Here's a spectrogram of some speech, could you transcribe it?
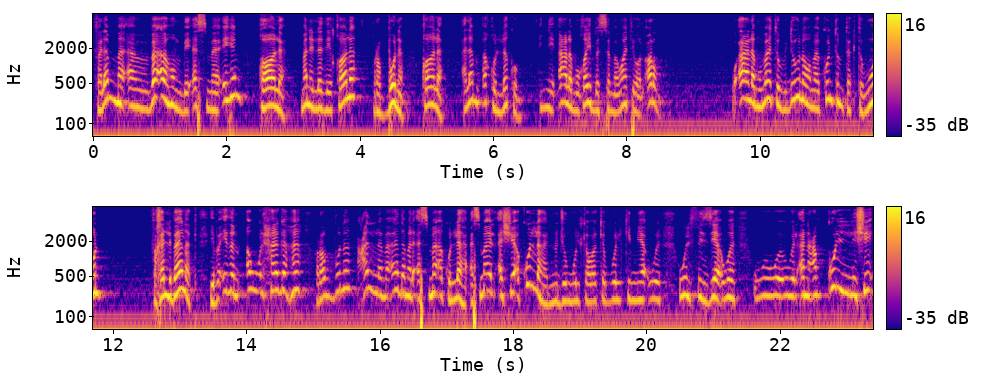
فلما أنبأهم بأسمائهم قال من الذي قال؟ ربنا. قال ألم أقل لكم إني أعلم غيب السماوات والأرض؟ وأعلم ما تبدون وما كنتم تكتمون؟ فخلي بالك يبقى إذا أول حاجة ها ربنا علم آدم الأسماء كلها أسماء الأشياء كلها النجوم والكواكب والكيمياء والفيزياء والأنعام كل شيء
